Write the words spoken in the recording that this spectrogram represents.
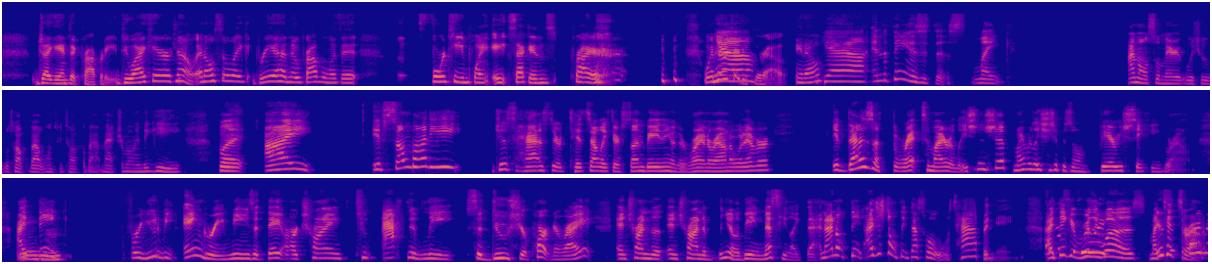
gigantic property. Do i care? No. And also like bria had no problem with it uh, 14.8 seconds prior when her Yeah. titties were out you know? Yeah, and the thing is, is this like, I'm also married, which we will talk about once we talk about matrimony McGee. But I, if somebody just has their tits out, like they're sunbathing or they're running around or whatever, if that is a threat to my relationship, my relationship is on very shaky ground. I Mhm. think for you to be angry means that they are trying to actively seduce your partner, right? And trying to and trying to you know being messy like that. And I don't think I just don't think that's what was happening. I, think it really like- was my tits are out.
